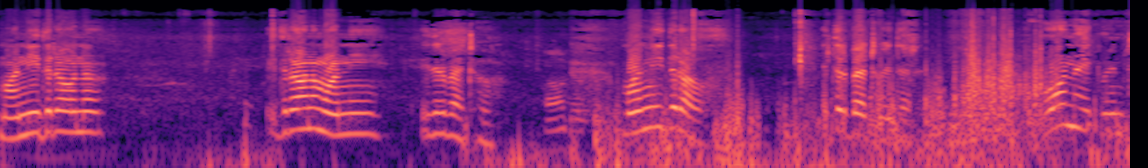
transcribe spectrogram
मानी इधर आओ ना। इधर आओ ना मानी। इधर बैठो। मानी इधर आओ। इधर बैठो इधर। हो ना एक मिनट?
